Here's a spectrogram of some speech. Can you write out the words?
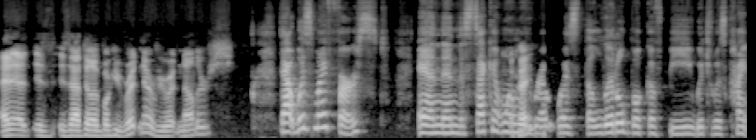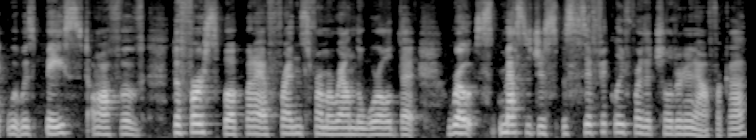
and uh, is, is that the only book you've written, or have you written others? That was my first, and then the second one okay. we wrote was the Little Book of Be, which was kind, it was based off of the first book. But I have friends from around the world that wrote messages specifically for the children in Africa,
